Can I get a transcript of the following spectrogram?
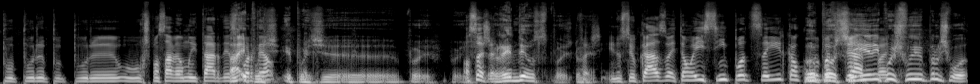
Por, por, por, por o responsável militar desse ah, quartel. E depois, Ou seja, rendeu-se depois. É? E no seu caso, então aí sim pôde sair, calculo eu, para festejar. sair e depois fui para Lisboa,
